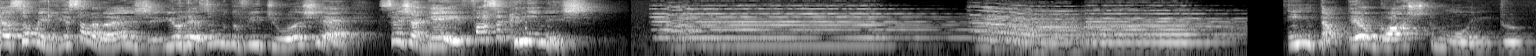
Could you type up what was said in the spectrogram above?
Eu sou Melissa Larange e o resumo do vídeo hoje é Seja gay, faça crimes! Então, eu gosto muito,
